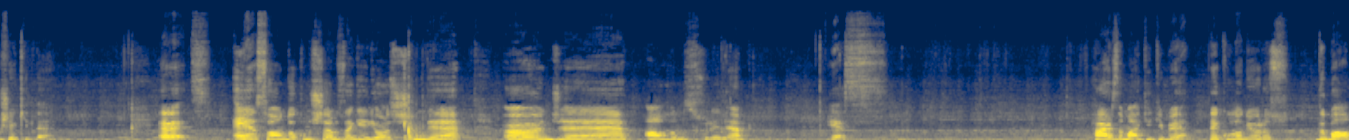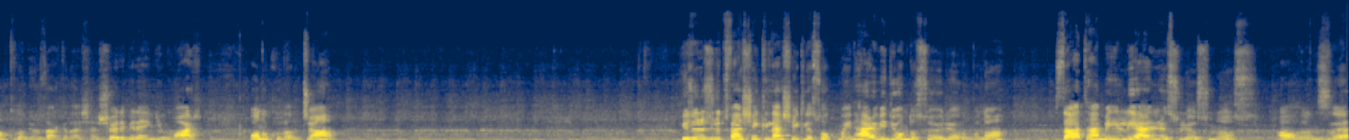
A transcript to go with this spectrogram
Bu şekilde. Evet. En son dokunuşlarımıza geliyoruz şimdi. Önce alnımızı sürelim. Yes. Her zamanki gibi ne kullanıyoruz? The Balm kullanıyoruz arkadaşlar. Şöyle bir rengim var. Onu kullanacağım. Yüzünüzü lütfen şekilden şekle sokmayın. Her videomda söylüyorum bunu. Zaten belirli yerlere sürüyorsunuz alnınızı.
